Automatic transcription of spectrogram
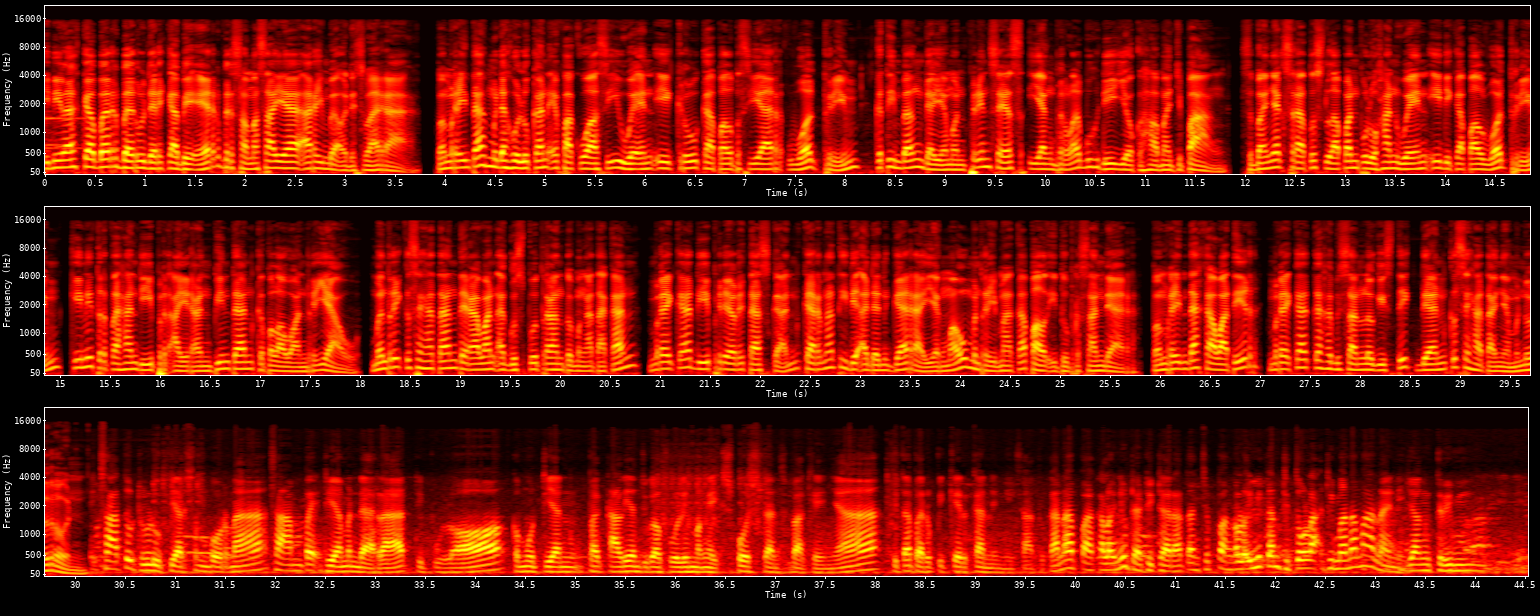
Inilah kabar baru dari KBR bersama saya Arimba Odeswara. Pemerintah mendahulukan evakuasi WNI kru kapal pesiar World Dream ketimbang Diamond Princess yang berlabuh di Yokohama, Jepang. Sebanyak 180-an WNI di kapal World Dream kini tertahan di perairan Bintan, Kepulauan Riau. Menteri Kesehatan Terawan Agus Putranto mengatakan mereka diprioritaskan karena tidak ada negara yang mau menerima kapal itu bersandar. Pemerintah khawatir mereka kehabisan logistik dan kesehatannya menurun. Satu dulu biar sempurna sampai dia mendarat di pulau, kemudian kalian juga boleh mengekspos dan sebagainya. Kita baru pikirkan ini satu. Karena apa? Kalau ini udah di daratan Jepang, kalau ini kan ditolak di mana-mana ini. Yang Dream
